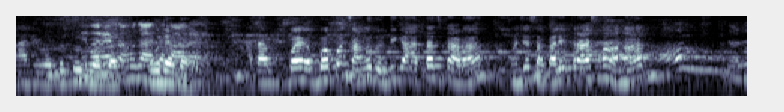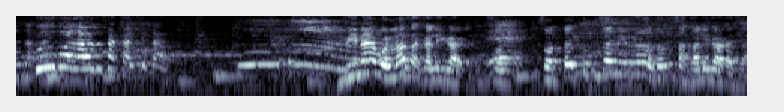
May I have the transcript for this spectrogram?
नानी बोलतो तूच बोलला उद्या काढ. आता ब ब पण सांगत होती की आताच काढा म्हणजे सकाळी त्रास नाही होणार. तू बोला सकाळचे काल मी नाही बोलला सकाळी काढा. स्व- स्वतः तुमचा निर्णय होता तो सकाळी काढायचा.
